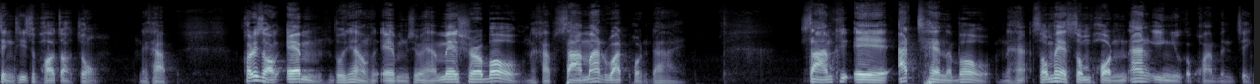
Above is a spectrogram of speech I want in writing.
สิ่งที่เฉพาะเจาะจงนะครับ ข้อที่ 2 M ตัวที่สองคือ M ใช่ไหมฮะ measurable นะครับ สามารถวัดผลได้ 3 คือ A attainable นะฮะสมเหตุสมผลอ้างอิงอยู่กับความเป็นจริง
